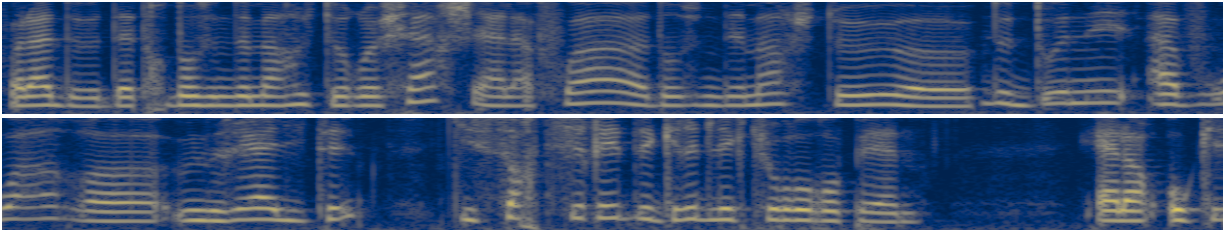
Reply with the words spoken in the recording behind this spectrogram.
voilà, d'être dans une démarche de recherche et à la fois dans une démarche de, de donner à voir une réalité qui sortirait des grilles de lecture européennes. Et alors, ok,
